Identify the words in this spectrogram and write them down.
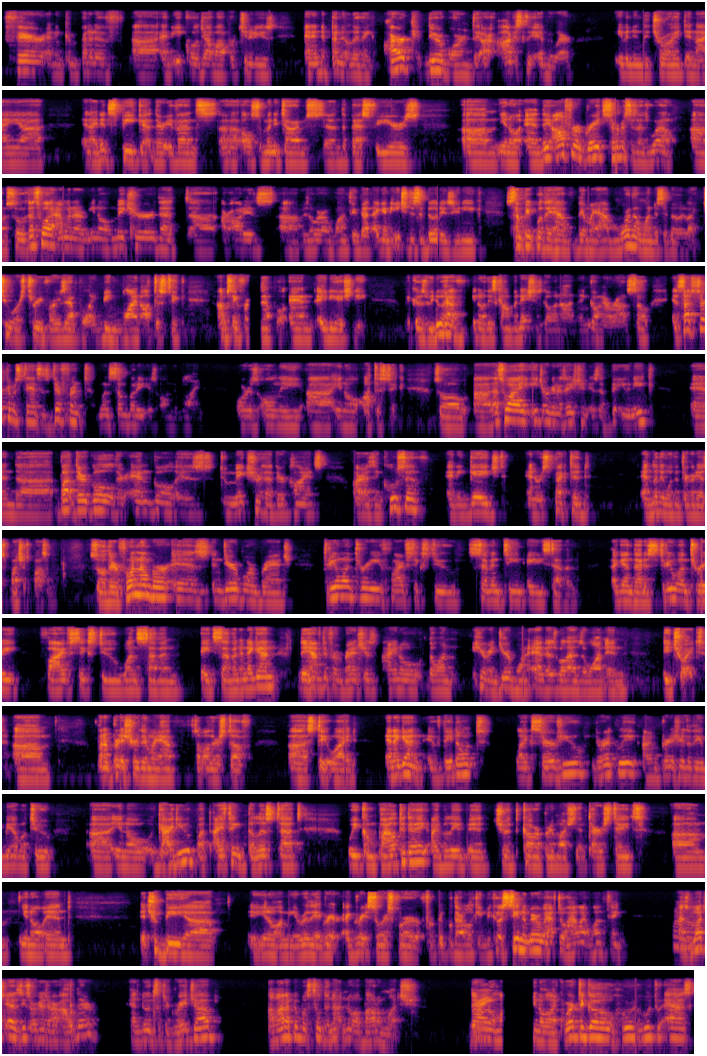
fair and competitive uh, and equal job opportunities, and independent living. ARC, Dearborn, they are obviously everywhere, even in Detroit. And I uh, and I did speak at their events uh, also many times in the past few years. Um, you know, and they offer great services as well. Uh, so that's why I want to, you know, make sure that uh, our audience uh, is aware of one thing that again, each disability is unique. Some people they have they might have more than one disability, like two or three, for example, like being blind, autistic. I'm saying, for example, and ADHD. because we do have, you know, these combinations going on and going around. So in such circumstances, different when somebody is only blind or is only, uh, you know, autistic. So uh, that's why each organization is a bit unique. And, uh, but their goal, their end goal is to make sure that their clients are as inclusive and engaged and respected and living with integrity as much as possible. So their phone number is in Dearborn branch 313-562-1787. Again, that is 313-562-1787. And again, they have different branches. I know the one here in Dearborn and as well as the one in Detroit. Um, but I'm pretty sure they might have some other stuff uh, statewide. And again, if they don't like serve you directly, I'm pretty sure that they'll be able to, uh, you know, guide you. But I think the list that we compiled today, I believe it should cover pretty much the entire state, um, you know, and it should be, uh, you know, I mean, really a great a great source for for people that are looking. Because see in the mirror, we have to highlight one thing: as Mhm. much as these organizations are out there and doing such a great job, a lot of people still do not know about them much. They don't know, Right. much, you know, like where to go, who who to ask.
